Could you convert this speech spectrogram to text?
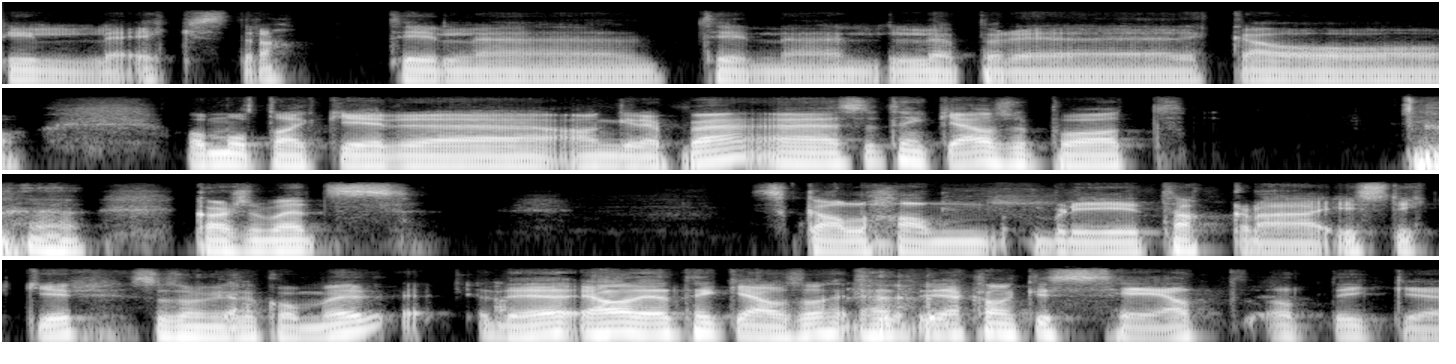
lille ekstra til, eh, til eh, løperrekka og, og mottakerangrepet. Eh, så tenker jeg også på at Carson Wentz skal han bli takla i stykker sesongen som kommer? Det, ja, det tenker jeg også. Jeg, jeg kan ikke se at, at, ikke,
